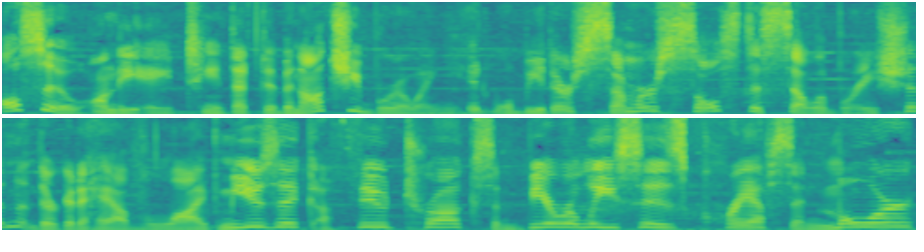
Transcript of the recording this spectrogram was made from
Also on the 18th at Fibonacci Brewing, it will be their summer solstice celebration. They're going to have live music, a food truck, some beer releases, crafts, and more.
